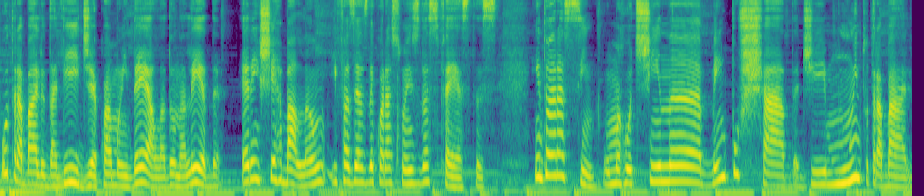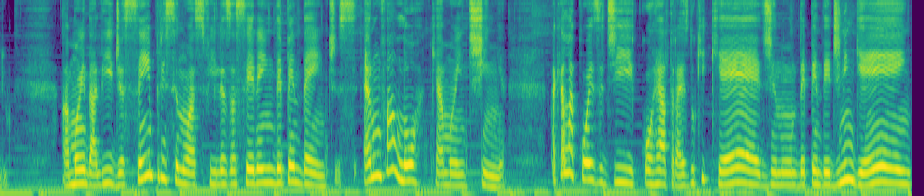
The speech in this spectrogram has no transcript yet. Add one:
O trabalho da Lídia com a mãe dela, a dona Leda, era encher balão e fazer as decorações das festas. Então era assim, uma rotina bem puxada, de muito trabalho. A mãe da Lídia sempre ensinou as filhas a serem independentes. Era um valor que a mãe tinha. Aquela coisa de correr atrás do que quer, de não depender de ninguém.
